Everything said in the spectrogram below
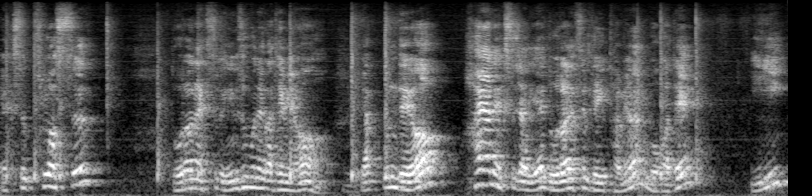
x 플러스 노란 x로 인수분해가 되며 약분되어 하얀 x 자리에 노란 x를 대입하면 뭐가 돼? 2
